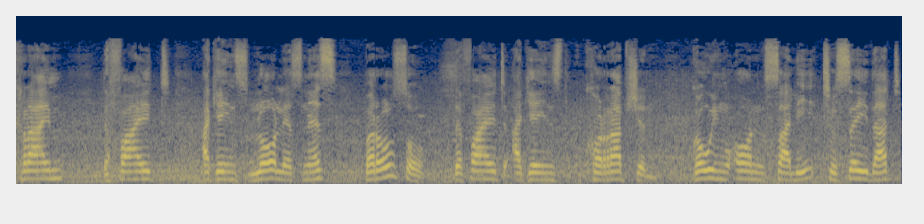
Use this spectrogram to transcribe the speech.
crime, the fight against lawlessness, but also the fight against corruption. Going on, Sally, to say that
